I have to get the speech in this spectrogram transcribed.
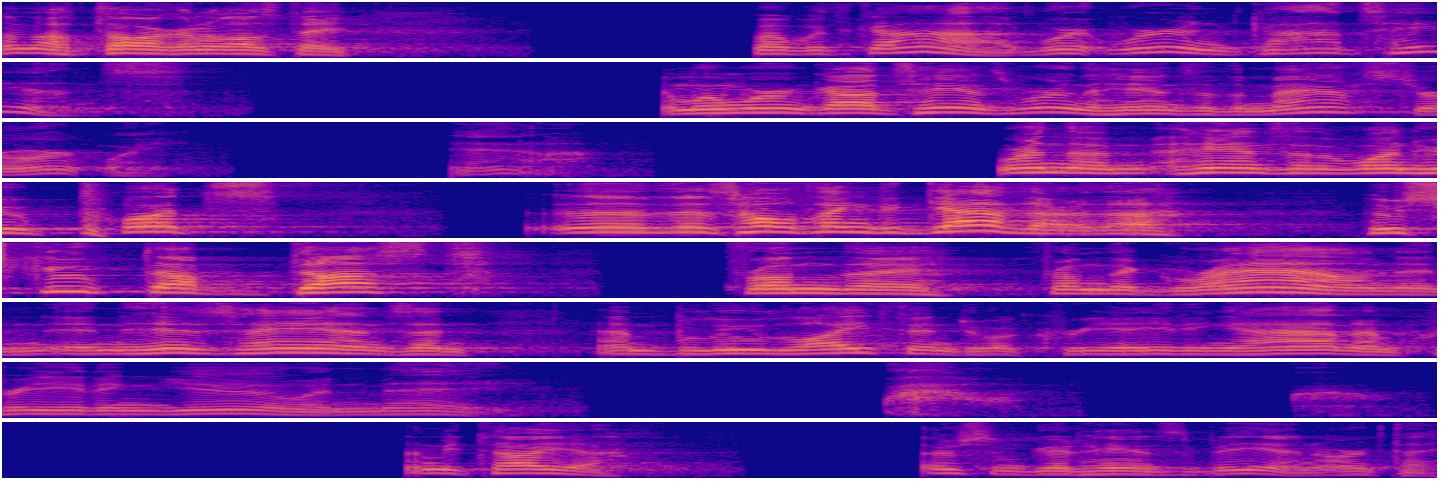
I'm not talking Allstate. But with God, we're, we're in God's hands. And when we're in God's hands, we're in the hands of the Master, aren't we? Yeah. We're in the hands of the one who puts uh, this whole thing together, the, who scooped up dust from the, from the ground in, in his hands and, and blew life into it, creating Adam, creating you and me. Let me tell you, there's some good hands to be in, aren't they?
